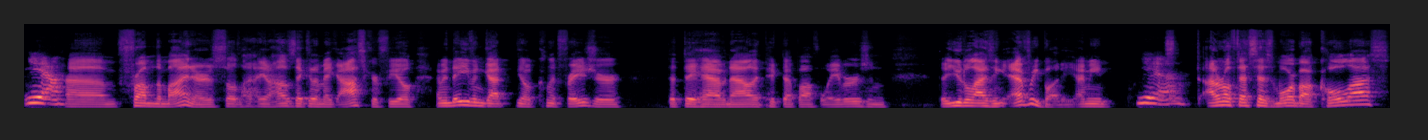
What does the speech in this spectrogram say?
Yeah. um, from the minors. So you know, how's that going to make Oscar feel? I mean, they even got you know Clint Frazier that they have now. They picked up off waivers, and they're utilizing everybody. I mean, Yeah. I don't know if that says more about Colas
